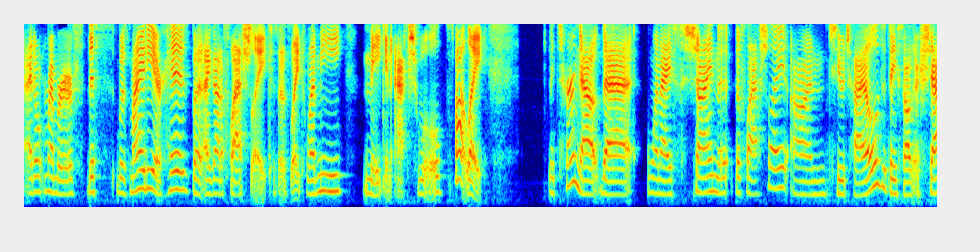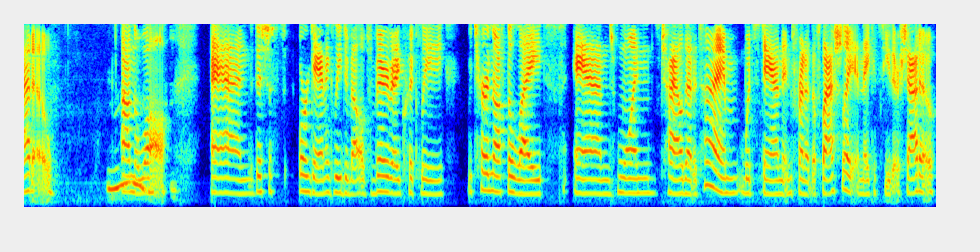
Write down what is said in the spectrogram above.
I don't remember if this was my idea or his, but I got a flashlight because I was like, let me make an actual spotlight. It turned out that when I shine the, the flashlight onto a child, they saw their shadow mm. on the wall. And this just organically developed very, very quickly. We turned off the lights, and one child at a time would stand in front of the flashlight and they could see their shadow.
